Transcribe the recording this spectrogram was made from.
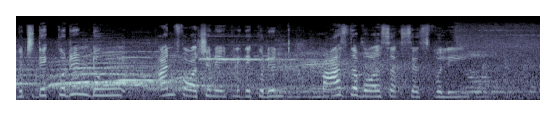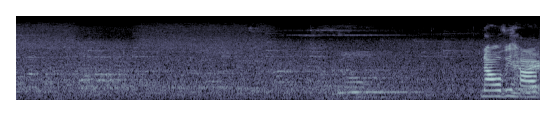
which they couldn't do. Unfortunately, they couldn't pass the ball successfully. Now we have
